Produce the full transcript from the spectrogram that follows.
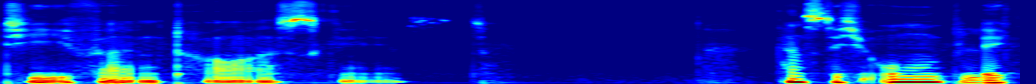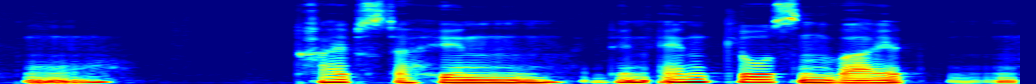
tiefer in Trance gehst. Kannst dich umblicken, treibst dahin in den endlosen Weiten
